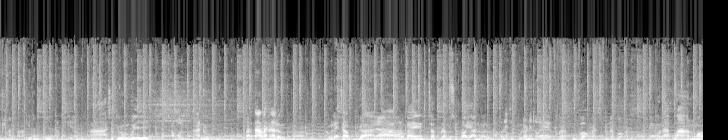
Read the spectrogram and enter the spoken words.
Kita tanda tangan kita, iya tanda tangan kita. Ah, sebelum kuwi Apa ini? anu kan lho. Golek jaburan. Ya. Nah, ngono kae jaburan mesti koyo anu lho. Aku nek jeburan itu eh bar buka mas, ben aku mas. Nek ngono aku anu kok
